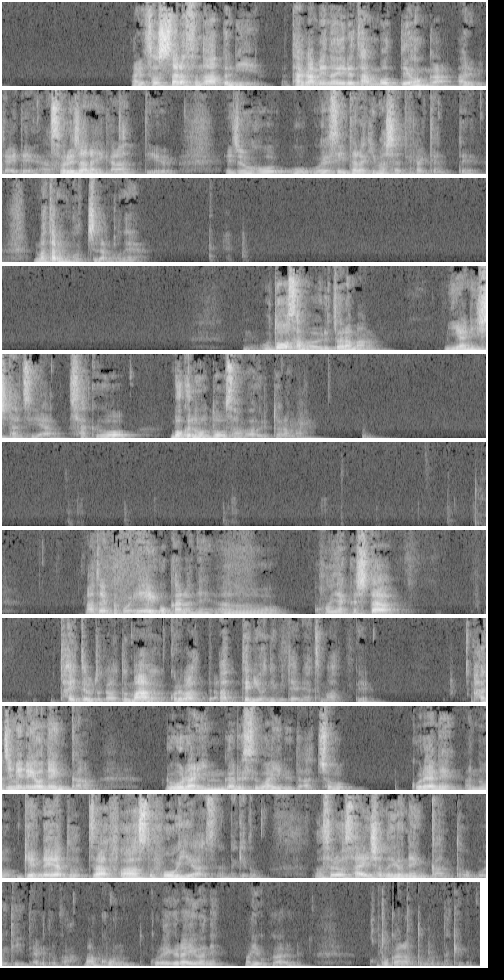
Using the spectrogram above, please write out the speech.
あれ、そしたらその後に、タガメのいる田んぼっていう本があるみたいで、それじゃないかなっていう情報をお寄せいただきましたって書いてあって、まあ多分こっちだろうね。お父さんはウルトラマン、宮西達也作を、僕のお父さんはウルトラマン。あとやっぱこう英語からね、あの、翻訳したタイトルとかだと、まあ、これは合ってるよねみたいなやつもあって、初めの4年間、ローラ・インガルス・ワイルダー著、これはね、あの、現代だと The First Four Years なんだけど、まあ、それを最初の4年間と覚えていたりとか、まあこん、これぐらいはね、まあ、よくあることかなと思うんだけど。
